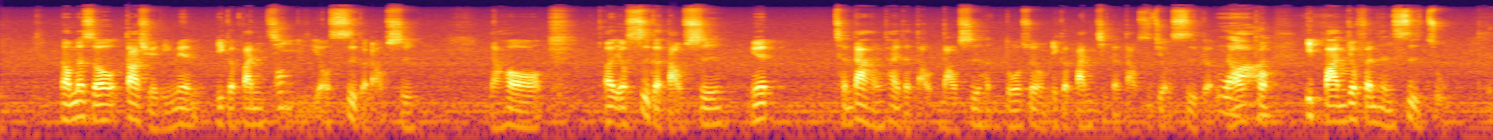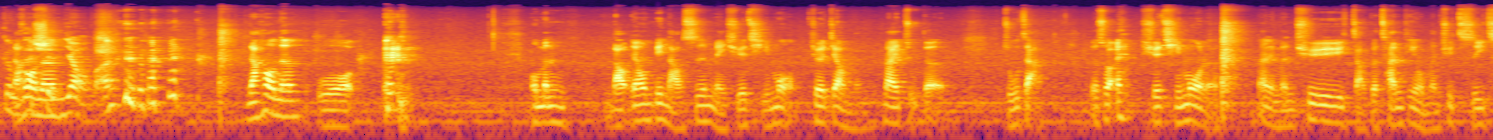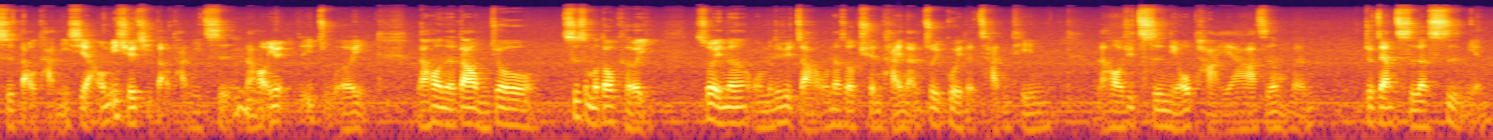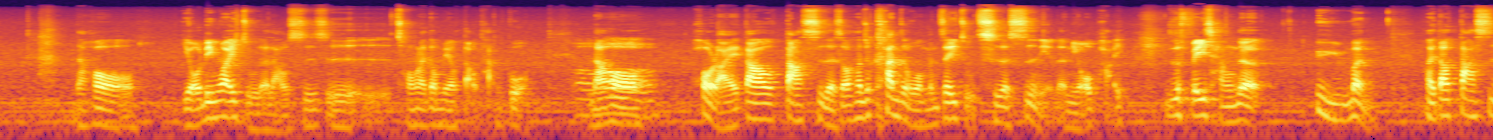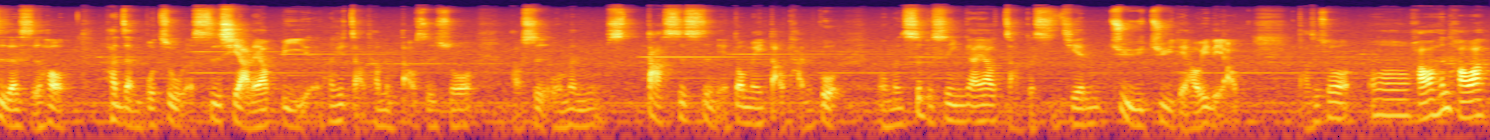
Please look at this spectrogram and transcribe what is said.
那我们那时候大学里面一个班级有四个老师，然后呃有四个导师，因为成大航太的导导师很多，所以我们一个班级的导师就有四个，然后一班就分成四组，然后呢，然后呢，我我们老杨文斌老师每学期末就会叫我们那一组的组长就说：“哎，学期末了。”那你们去找个餐厅，我们去吃一吃，导谈一下。我们一学期导谈一次，然后因为一组而已。然后呢，当然我们就吃什么都可以。所以呢，我们就去找我那时候全台南最贵的餐厅，然后去吃牛排呀，吃我们就这样吃了四年。然后有另外一组的老师是从来都没有倒谈过，然后。后来到大四的时候，他就看着我们这一组吃了四年的牛排，就是非常的郁闷。后来到大四的时候，他忍不住了，私下的要毕业，他去找他们导师说：“老师，我们大四四年都没导谈过，我们是不是应该要找个时间聚一聚，聊一聊？”老师说：“哦，好啊，很好啊，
